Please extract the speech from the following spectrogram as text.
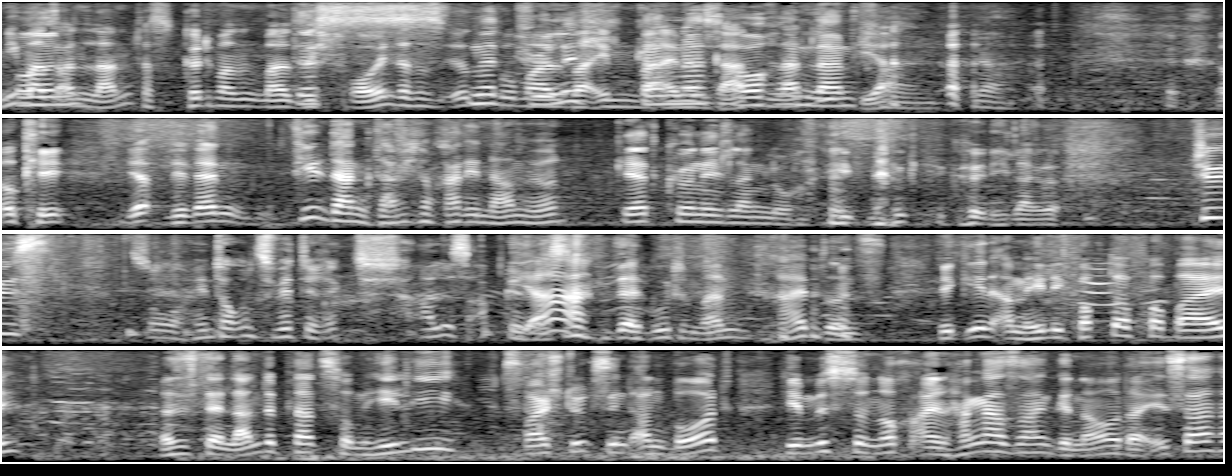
Niemals Und an Land? Das könnte man mal sich freuen, dass es irgendwo mal bei, einem- bei einem das Garten auch an landet. Land ja. fallen, ja. Okay. Ja, wir werden. Vielen Dank. Darf ich noch gerade den Namen hören? Gerd König Langloh. Vielen Dank, König Langloh. Tschüss. So, hinter uns wird direkt alles abgerissen. Ja, der gute Mann treibt uns. Wir gehen am Helikopter vorbei. Das ist der Landeplatz vom Heli. Zwei Stück sind an Bord. Hier müsste noch ein Hangar sein. Genau, da ist er.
